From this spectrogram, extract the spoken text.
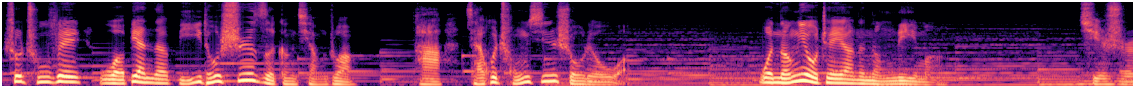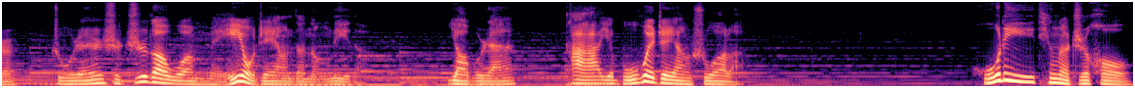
说：“除非我变得比一头狮子更强壮，他才会重新收留我。我能有这样的能力吗？”其实，主人是知道我没有这样的能力的，要不然，他也不会这样说了。狐狸听了之后，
